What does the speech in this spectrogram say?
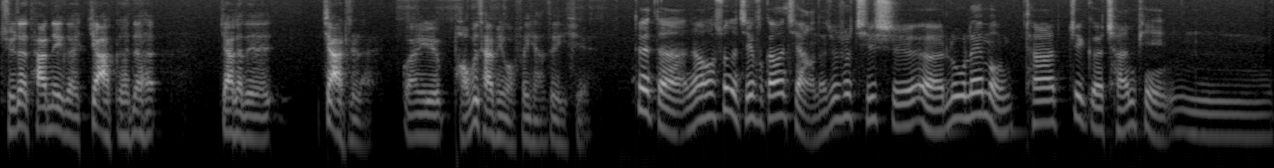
值得他那个价格的价格的价值来。关于跑步产品，我分享这一些。对的。然后顺着杰夫刚刚讲的，就是说其实呃，Lululemon 它这个产品，嗯，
